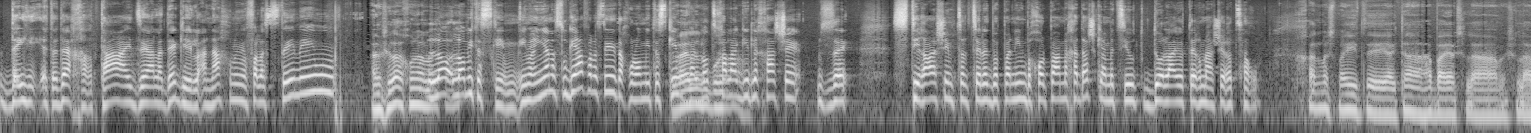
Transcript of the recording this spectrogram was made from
די, אתה יודע, חרתה את זה על הדגל. אנחנו עם הפלסטינים הממשלה האחרונה לא... לא, לא מתעסקים. עם העניין הסוגיה הפלסטינית אנחנו לא מתעסקים, לא ואני לא צריכה. להגיד לך שזה סתירה שהיא מצלצלת בפנים בכל פעם מחדש, כי המציאות גדולה יותר מאשר הצהרות. חד משמעית זו הייתה הבעיה של הממשלה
